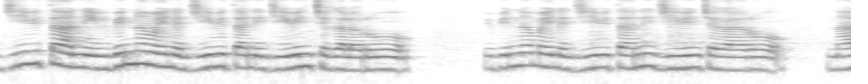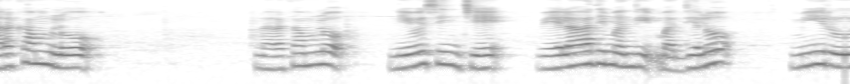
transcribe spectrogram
జీవితాన్ని విభిన్నమైన జీవితాన్ని జీవించగలరు. విభిన్నమైన జీవితాన్ని జీవించగలరు. నరకంలో నరకంలో నివసించే వేలాది మంది మధ్యలో మీరు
